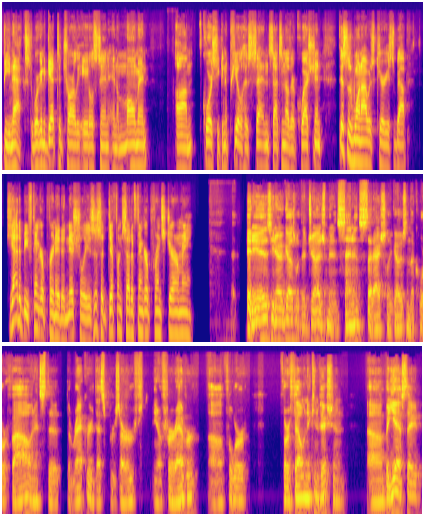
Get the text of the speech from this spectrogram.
be next. We're going to get to Charlie Adelson in a moment. Um, of course, he can appeal his sentence. That's another question. This is one I was curious about. He had to be fingerprinted initially. Is this a different set of fingerprints, Jeremy? It is, you know, it goes with the judgment and sentence that actually goes in the court file, and it's the the record that's preserved, you know, forever uh, for for a felony conviction. Um, but yes, they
